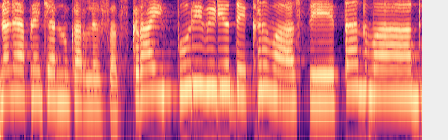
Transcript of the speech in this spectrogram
ਨਾਲੇ ਆਪਣੇ ਚੈਨਲ ਨੂੰ ਕਰ ਲਿਓ ਸਬਸਕ੍ਰਾਈਬ ਪੂਰੀ ਵੀਡੀਓ ਦੇਖਣ ਵਾਸਤੇ ਧੰਨਵਾਦ।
